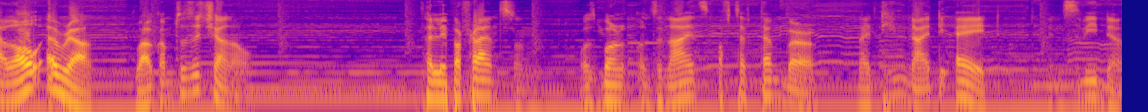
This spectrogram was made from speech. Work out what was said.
Hello everyone, welcome to the channel. Filippa Fransson was born on the 9th of September 1998 in Sweden.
